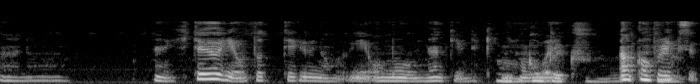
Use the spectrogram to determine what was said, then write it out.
あの何人より劣ってるのに思うなんて言うんだっけ日本語でンプレックス。あ、コンプレックス。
